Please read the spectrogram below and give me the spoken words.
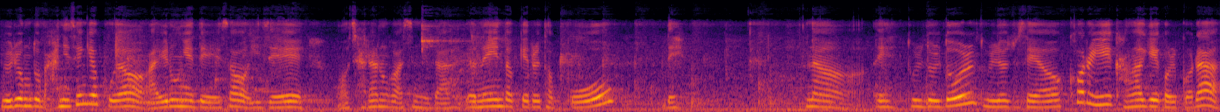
요령도 많이 생겼고요. 아이롱에 대해서 이제 어, 잘하는 것 같습니다. 연예인 덮개를 덮고 네 하나 네 돌돌돌 돌려주세요. 컬이 강하게 걸 거라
